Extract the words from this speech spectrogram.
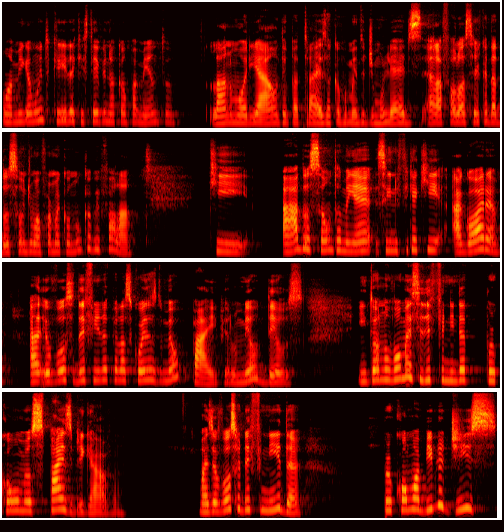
uma amiga muito querida que esteve no acampamento lá no Moriá um tempo atrás, no acampamento de mulheres. Ela falou acerca da adoção de uma forma que eu nunca ouvi falar. Que a adoção também é significa que agora eu vou ser definida pelas coisas do meu pai, pelo meu Deus. Então eu não vou mais ser definida por como meus pais brigavam, mas eu vou ser definida por como a Bíblia diz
